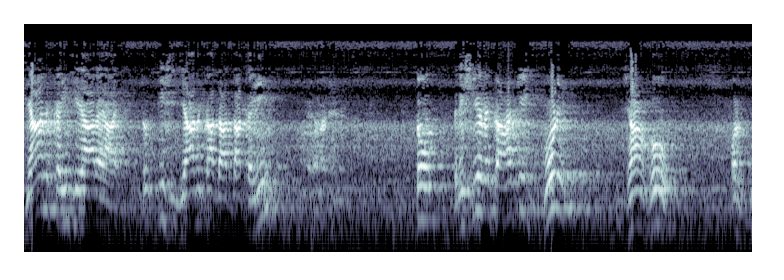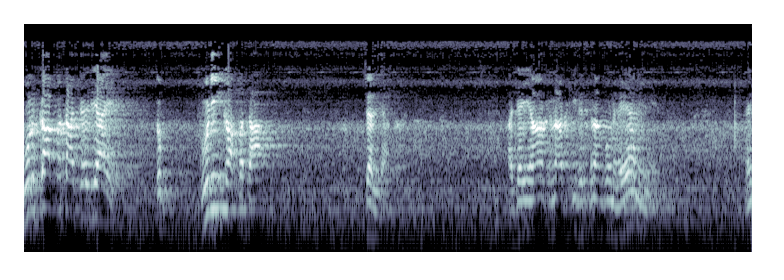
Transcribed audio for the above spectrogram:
ज्ञान कहीं से आ रहा है तो इस ज्ञान का दाता कहीं तो ऋषियों ने कहा कि गुण जहाँ हो और गुण का पता चल जाए तो गुणी का पता चल जाता अच्छा ये आँख नाक की रचना गुण है या नहीं है, है?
